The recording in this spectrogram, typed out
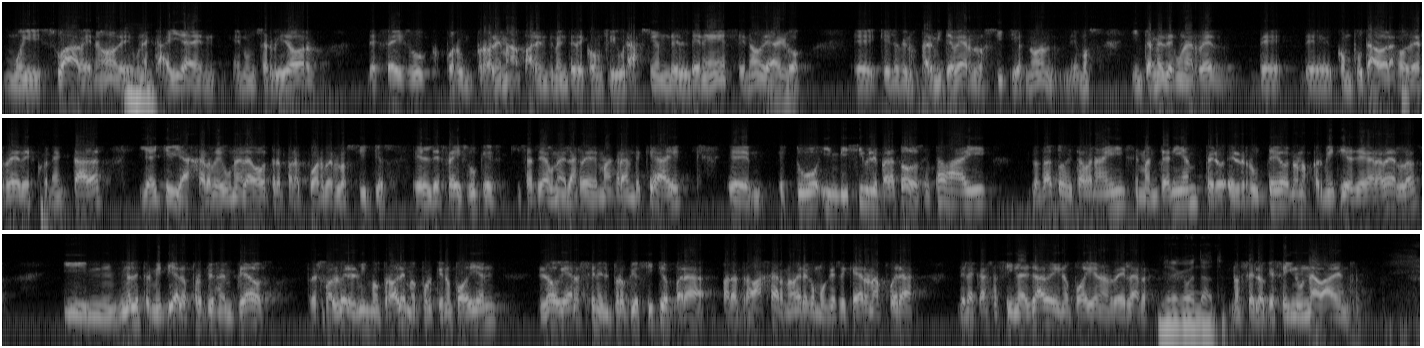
muy suave, ¿no? De una caída en, en un servidor de Facebook por un problema aparentemente de configuración del DNS, ¿no? De algo eh, que es lo que nos permite ver los sitios, ¿no? Digamos, Internet es una red de, computadoras o de redes conectadas y hay que viajar de una a la otra para poder ver los sitios. El de Facebook, que quizás sea una de las redes más grandes que hay, eh, estuvo invisible para todos. Estaba ahí, los datos estaban ahí, se mantenían, pero el ruteo no nos permitía llegar a verlos y mm, no les permitía a los propios empleados resolver el mismo problema porque no podían loguearse en el propio sitio para, para trabajar, ¿no? Era como que se quedaron afuera de la casa sin la llave y no podían arreglar, Mira qué buen dato. no sé, lo que se inundaba adentro.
